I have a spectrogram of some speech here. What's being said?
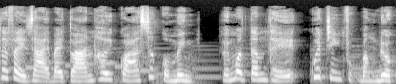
tôi phải giải bài toán hơi quá sức của mình với một tâm thế quyết chinh phục bằng được.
